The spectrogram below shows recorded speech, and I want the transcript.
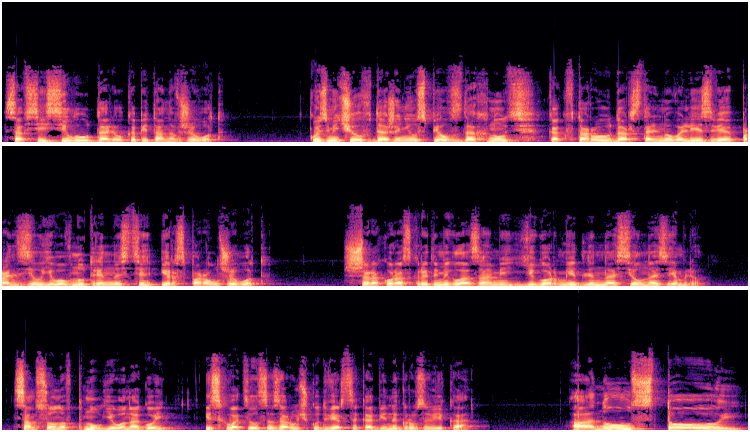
со всей силы ударил капитана в живот. Кузьмичев даже не успел вздохнуть, как второй удар стального лезвия пронзил его внутренности и распорол живот. С широко раскрытыми глазами Егор медленно осел на землю. Самсонов пнул его ногой и схватился за ручку дверцы кабины грузовика. «А ну, стой!»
